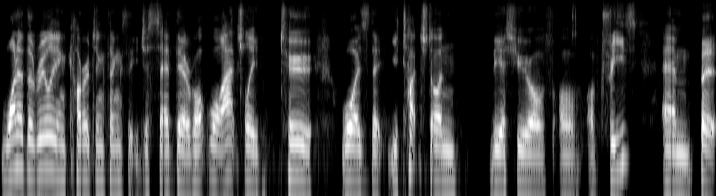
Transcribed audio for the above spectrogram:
One of the really encouraging things that you just said there, well, well actually two, was that you touched on the issue of of, of trees, um, but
